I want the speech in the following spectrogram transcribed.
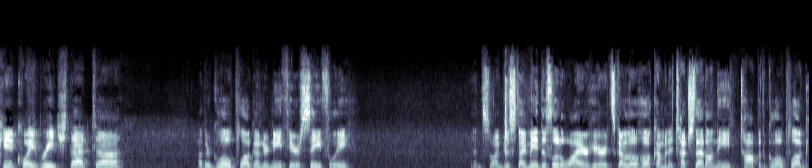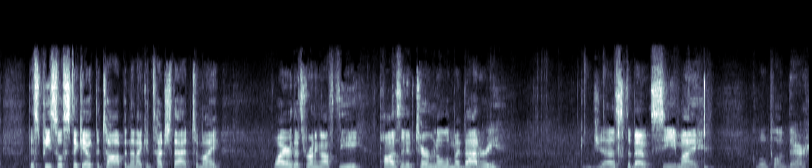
Can't quite reach that uh, other glow plug underneath here safely. And so I'm just, I made this little wire here. It's got a little hook. I'm going to touch that on the top of the glow plug. This piece will stick out the top and then I can touch that to my wire that's running off the positive terminal of my battery. Can just about see my glow plug there.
